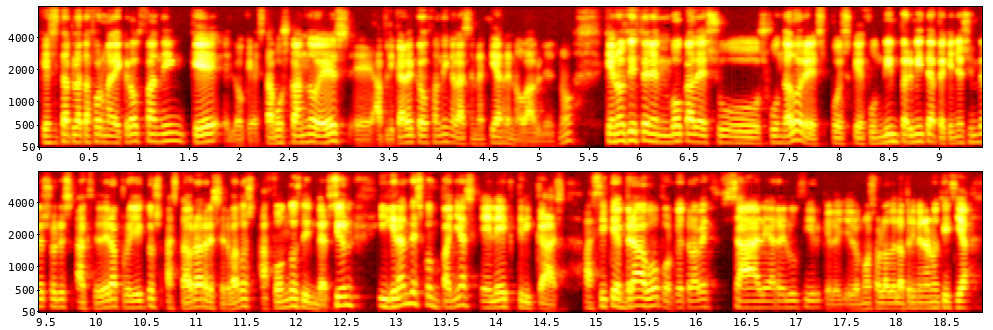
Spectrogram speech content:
que es esta plataforma de crowdfunding que lo que está buscando es eh, aplicar el crowdfunding a las energías renovables. ¿no? ¿Qué nos dicen en boca de sus fundadores? Pues que Fundin permite a pequeños inversores acceder a proyectos hasta ahora reservados a fondos de inversión y grandes compañías eléctricas. Así que bravo, porque otra vez sale a relucir, que lo hemos hablado en la primera noticia,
